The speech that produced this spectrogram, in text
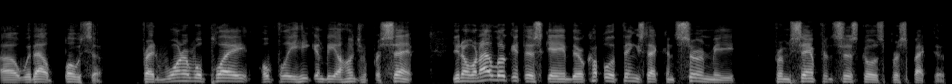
uh, without Bosa. Fred Warner will play. Hopefully, he can be 100%. You know, when I look at this game, there are a couple of things that concern me from San Francisco's perspective.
